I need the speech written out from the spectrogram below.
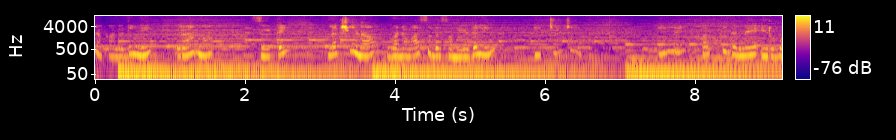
ಹಿಂದಿನ ಕಾಲದಲ್ಲಿ ರಾಮ, ಸೀತೆ, ಲಕ್ಷ್ಮಣ ವನವಾಸದ ಸಮಯದಲ್ಲಿ ಈ ಚುಂಚನಕಟ್ಟೆ ಇಲ್ಲೇ ಪಕ್ಕದಲ್ಲೇ ಇರುವ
